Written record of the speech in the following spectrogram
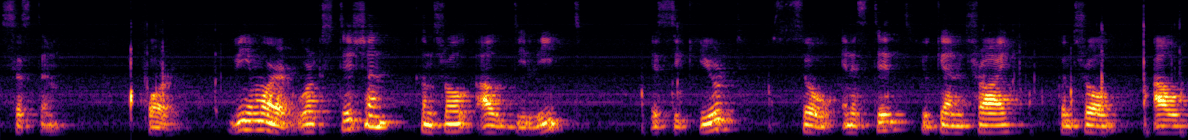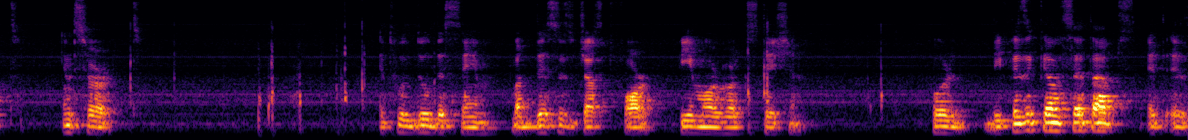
system. For VMware workstation Ctrl alt delete is secured so instead you can try Control Alt insert it will do the same but this is just for VMware workstation. For the physical setups it is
